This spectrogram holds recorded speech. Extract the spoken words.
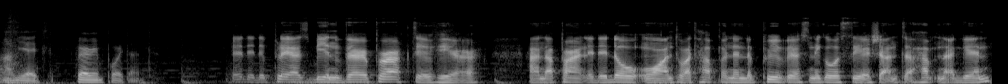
um, yeah, it's very important. Eddie, the players being very proactive here, and apparently they don't want what happened in the previous negotiation to happen again.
